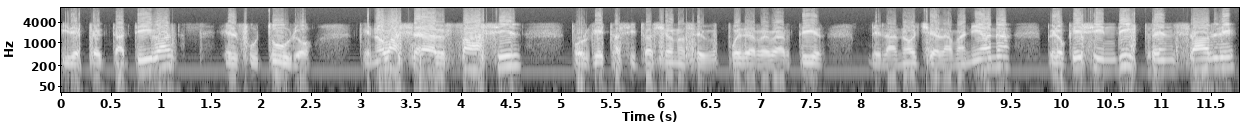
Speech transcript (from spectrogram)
y de expectativas el futuro, que no va a ser fácil porque esta situación no se puede revertir de la noche a la mañana, pero que es indispensable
